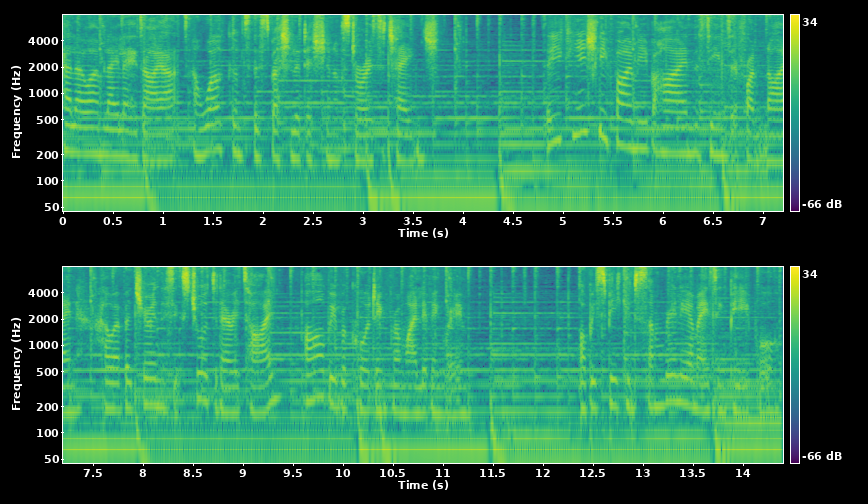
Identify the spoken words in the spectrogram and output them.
Hello, I'm Layla Hidayat, and welcome to this special edition of Stories to Change. So, you can usually find me behind the scenes at Frontline. However, during this extraordinary time, I'll be recording from my living room. I'll be speaking to some really amazing people,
